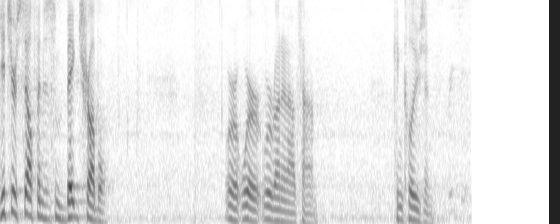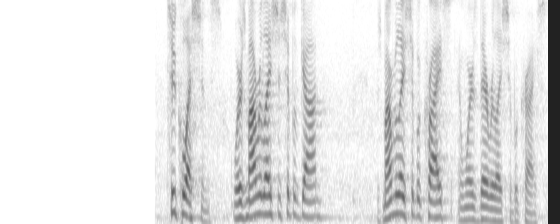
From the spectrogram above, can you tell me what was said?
get yourself into some big trouble. We're, we're, we're running out of time. Conclusion. Two questions Where's my relationship with God? Where's my relationship with Christ? And where's their relationship with Christ?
